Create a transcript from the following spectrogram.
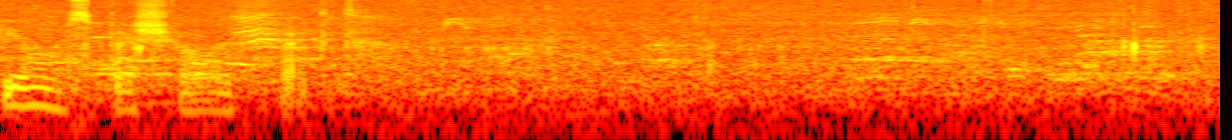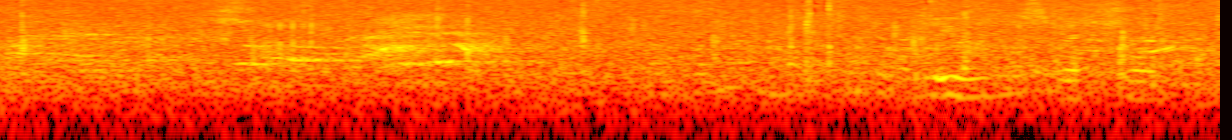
Film Special Effect. yung sweatshirt.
